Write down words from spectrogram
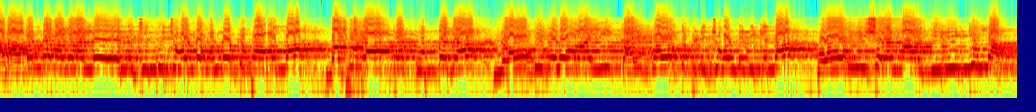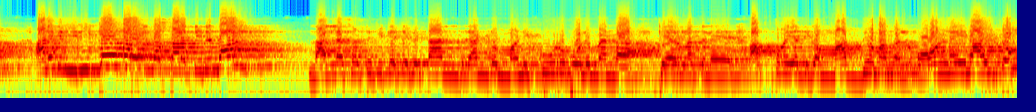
അത് അവന്റെ മകളല്ലേ എന്ന് ചിന്തിച്ചുകൊണ്ട് മുന്നോട്ട് പോകുന്ന ബഹുരാഷ്ട്ര കുത്തക ലോബികളുമായി കൈകോർത്ത് പിടിച്ചുകൊണ്ടിരിക്കുന്ന കോടീശ്വരന്മാർ വിരിക്കുന്ന അല്ലെങ്കിൽ ഇരിക്കാൻ പറയുന്ന സ്ഥലത്തിരുന്നാൽ നല്ല സർട്ടിഫിക്കറ്റ് കിട്ടാൻ രണ്ട് മണിക്കൂർ പോലും വേണ്ട കേരളത്തിലെ അത്രയധികം മാധ്യമങ്ങൾ ഓൺലൈനായിട്ടും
